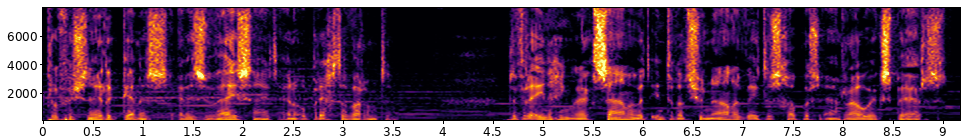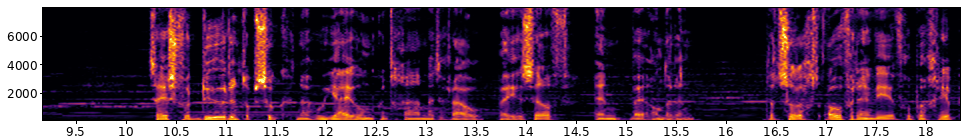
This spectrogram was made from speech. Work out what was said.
professionele kennis, er is wijsheid en oprechte warmte. De vereniging werkt samen met internationale wetenschappers en rouwexperts. Zij is voortdurend op zoek naar hoe jij om kunt gaan met rouw bij jezelf en bij anderen. Dat zorgt over en weer voor begrip,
